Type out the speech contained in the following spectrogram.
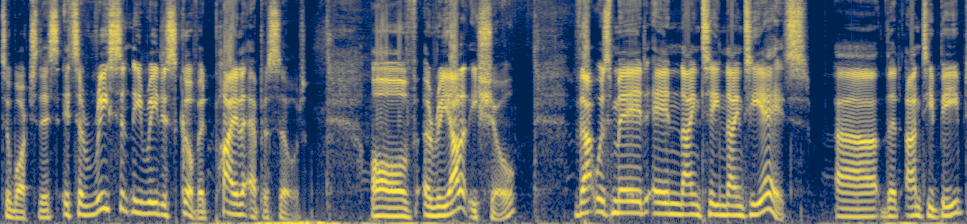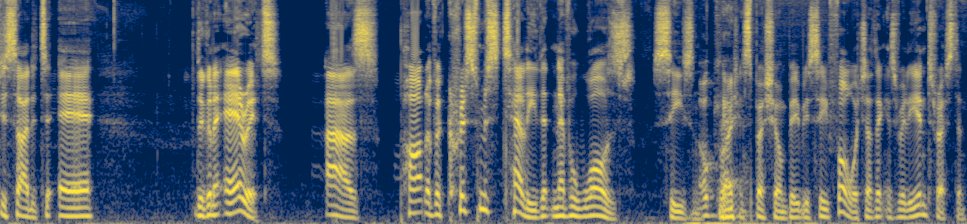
to watch this. It's a recently rediscovered pilot episode of a reality show that was made in 1998. Uh, that Auntie Beeb decided to air. They're going to air it as part of a Christmas telly that never was season. Okay. Right. Especially on BBC Four, which I think is really interesting.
